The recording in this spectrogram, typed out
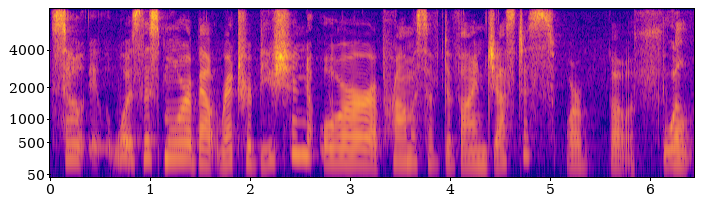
So, was this more about retribution or a promise of divine justice, or both? Well,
